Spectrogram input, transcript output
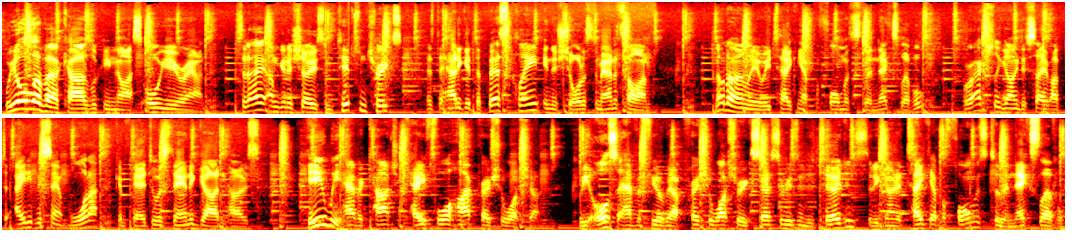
We all love our cars looking nice all year round. Today I'm going to show you some tips and tricks as to how to get the best clean in the shortest amount of time. Not only are we taking our performance to the next level, we're actually going to save up to 80% water compared to a standard garden hose. Here we have a Karcher K4 high pressure washer. We also have a few of our pressure washer accessories and detergents that are going to take our performance to the next level.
